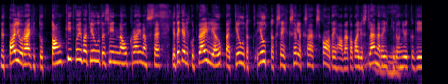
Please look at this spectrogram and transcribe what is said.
need palju räägitud tankid võivad jõuda sinna Ukrainasse ja tegelikult väljaõpet jõuda, jõutakse ehk selleks ajaks ka teha väga palju, sest lääneriigid on ju ikkagi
